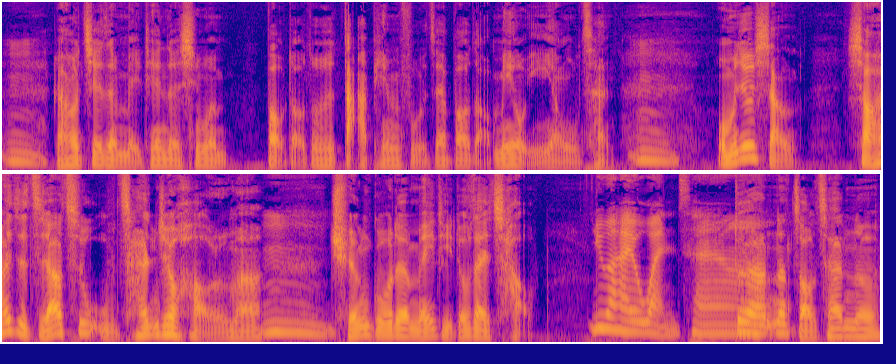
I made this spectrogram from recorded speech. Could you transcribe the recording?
嗯，然后接着每天的新闻报道都是大篇幅在报道没有营养午餐，嗯，我们就想。小孩子只要吃午餐就好了吗？嗯，全国的媒体都在吵。另外还有晚餐啊。对啊，那早餐呢？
